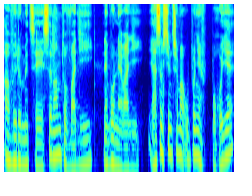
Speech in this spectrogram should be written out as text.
a uvědomit si, jestli vám to vadí nebo nevadí. Já jsem s tím třeba úplně v pohodě,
